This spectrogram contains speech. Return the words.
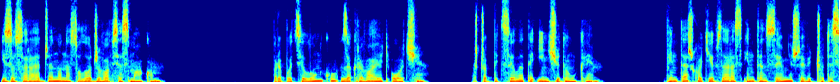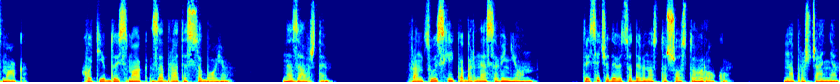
і зосереджено насолоджувався смаком. При поцілунку закривають очі, щоб підсилити інші думки. Він теж хотів зараз інтенсивніше відчути смак, хотів той смак забрати з собою назавжди. Французький каберне Савіньйон 1996 року. На прощання.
